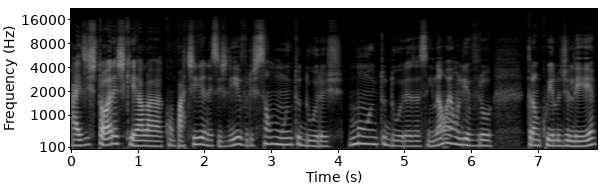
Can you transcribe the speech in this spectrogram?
As histórias que ela compartilha nesses livros são muito duras, muito duras, assim. Não é um livro tranquilo de ler.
